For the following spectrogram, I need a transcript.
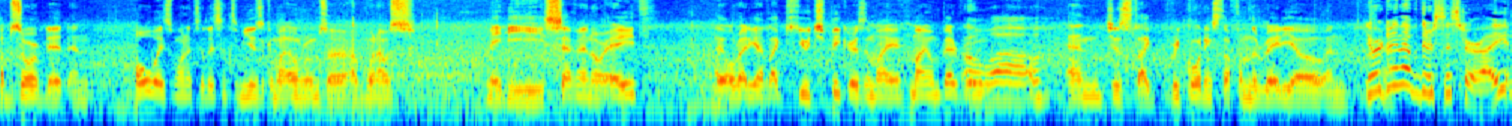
absorbed it and always wanted to listen to music in my own room. So uh, when I was maybe seven or eight. I already had like huge speakers in my, my own bedroom Oh wow. and just like recording stuff from the radio and You were doing that with your sister, right?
